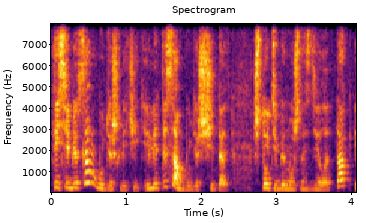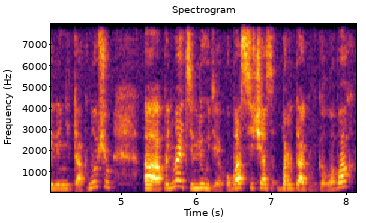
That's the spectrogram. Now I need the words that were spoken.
ты себе сам будешь лечить или ты сам будешь считать, что тебе нужно сделать так или не так? Ну, в общем, а, понимаете, люди, у вас сейчас бардак в головах,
